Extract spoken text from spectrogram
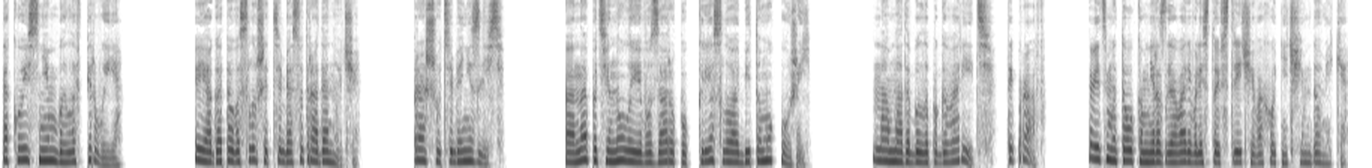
Такое с ним было впервые. «Я готова слушать тебя с утра до ночи. Прошу тебя, не злись». Она потянула его за руку к креслу, обитому кожей. Нам надо было поговорить, ты прав. Ведь мы толком не разговаривали с той встречей в охотничьем домике.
